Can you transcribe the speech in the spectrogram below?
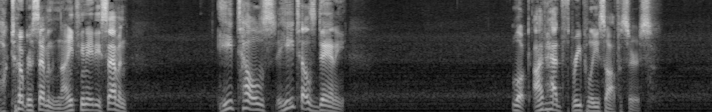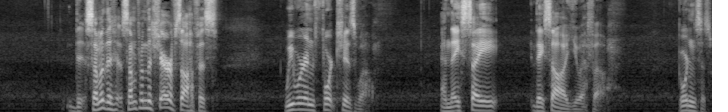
October 7th, 1987, he tells he tells Danny, "Look, I've had 3 police officers. The, some of the some from the sheriff's office. We were in Fort Chiswell, and they say they saw a UFO." Gordon says,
